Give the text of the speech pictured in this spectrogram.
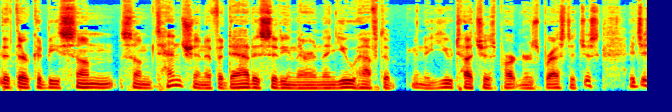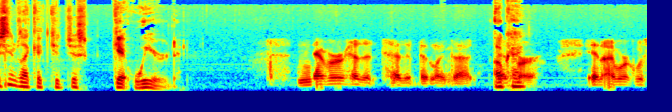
that there could be some some tension if a dad is sitting there and then you have to you know you touch his partner's breast. It just it just seems like it could just get weird. Never has it has it been like that. Okay. Ever. And I work with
